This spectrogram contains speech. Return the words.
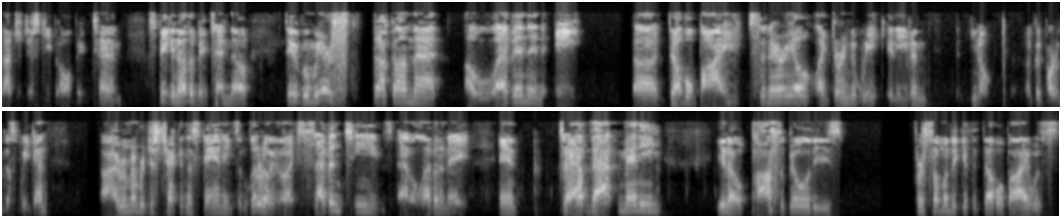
not to just keep it all Big Ten. Speaking of the Big Ten though, dude, when we were stuck on that 11 and 8 uh, double bye scenario, like during the week and even, you know, a good part of this weekend. I remember just checking the standings and literally like seven teams at 11 and 8. And to have that many, you know, possibilities for someone to get the double bye was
